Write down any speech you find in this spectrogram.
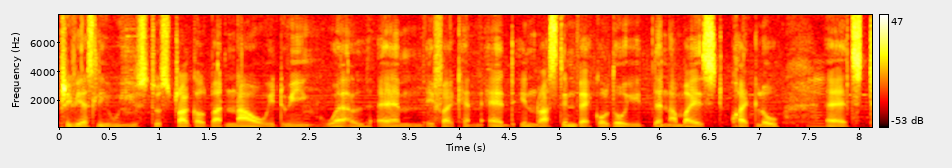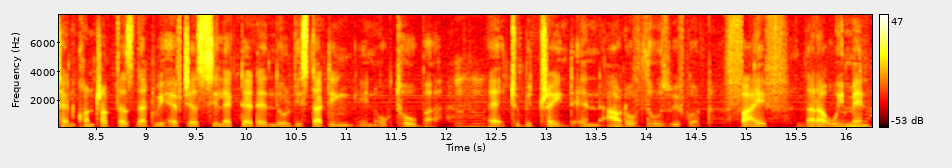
previously we used to struggle, but now we're doing well. Um, if I can add in Rustenburg, although it, the number is quite low, mm. uh, it's 10 contractors that we have just selected and they'll be starting in October mm-hmm. uh, to be trained. And out of those, we've got five that are women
